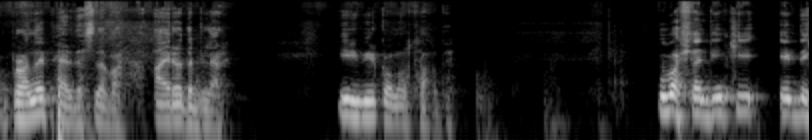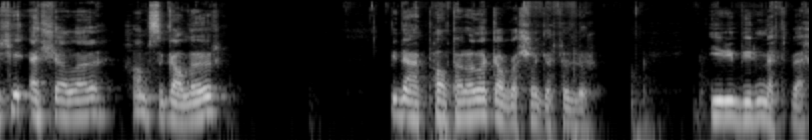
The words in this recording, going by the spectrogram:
buranın pərdəsi də var. Ayrıda bilər. İri bir qonaq otağıdır. Bu başdan deyim ki, evdəki əşyaları hamısı qalır. Bir dənə paltarana qavqaşa götürülür. İri bir mətbəx.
